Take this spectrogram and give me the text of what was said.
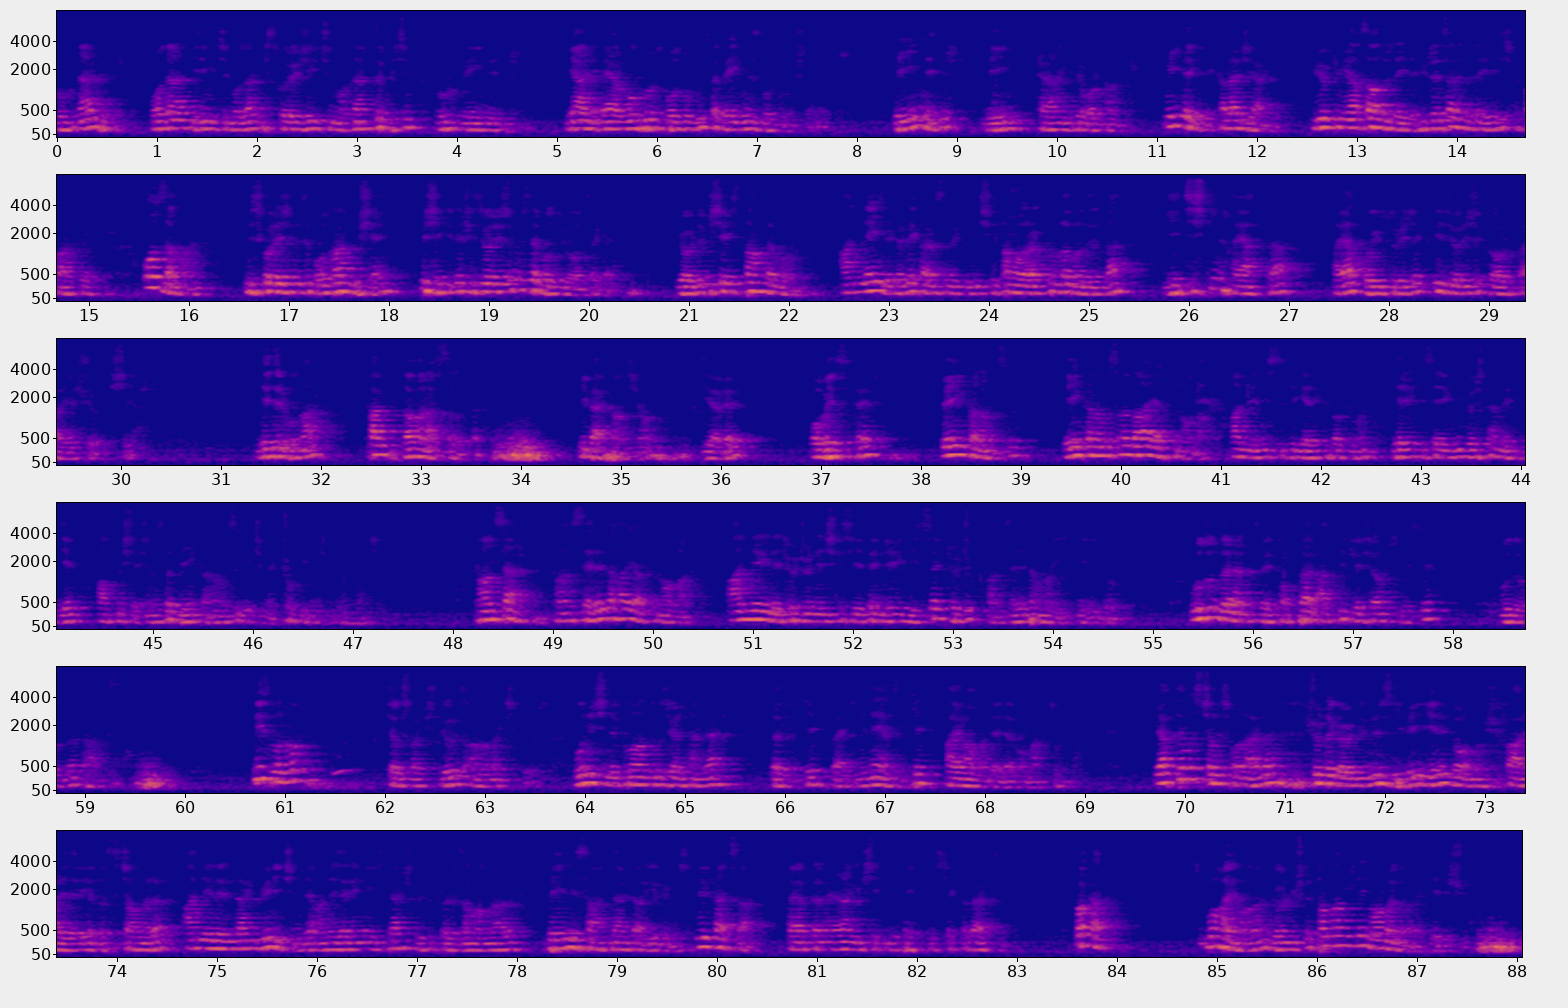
Ruh nerededir? Modern bilim için, modern psikoloji için, modern tıp için ruh beyindedir. Yani eğer ruhunuz bozulduysa beyniniz bozulmuş demektir. Beyin nedir? Beyin herhangi bir organdır. Mide gibi, karaciğer gibi. Biyokimyasal düzeyde, hücresel düzeyde hiçbir farkı yoktur. O zaman psikolojimizi bozan bir şey bir şekilde fizyolojimizi de bozuyor olsa gerek. Gördüğüm şey tam da bu. Anne ile bebek arasındaki ilişki tam olarak kurulamadığında yetişkin hayatta hayat boyu sürecek fizyolojik zorluklar yaşıyor kişiler. Nedir bunlar? Kalp damar hastalıkları, hipertansiyon, diyabet, obezite, beyin kanaması, Beyin kanamasına daha yatkın olmak. Anneniz size gerekli bakımı, gerekli sevgiyi göstermedi diye 60 yaşınızda beyin kanaması geçirmek. Çok ilginç bir durum gerçekten. Kanser, kansere daha yatkın olmak. Anne ile çocuğun ilişkisi yeterince iyi değilse çocuk kansere daha meyilli oluyor. Uzun dönem ve total aktif yaşam süresi bu durumda daha kısa. Biz bunu çalışmak istiyoruz, anlamak istiyoruz. Bunun için de kullandığımız yöntemler tabii ki belki de ne yazık ki hayvan modelleri olmak durumunda. Yaptığımız çalışmalarda şurada gördüğünüz gibi yeni doğmuş fareleri ya da sıçanları annelerinden gün içinde annelerine ihtiyaç duydukları zamanlarda belli saatlerde ayırıyoruz. Birkaç saat. Hayatlarını herhangi bir şekilde tehdit edecek kadar değil. Fakat bu hayvanlar görünüşte tamamıyla normal olarak gelişiyor.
